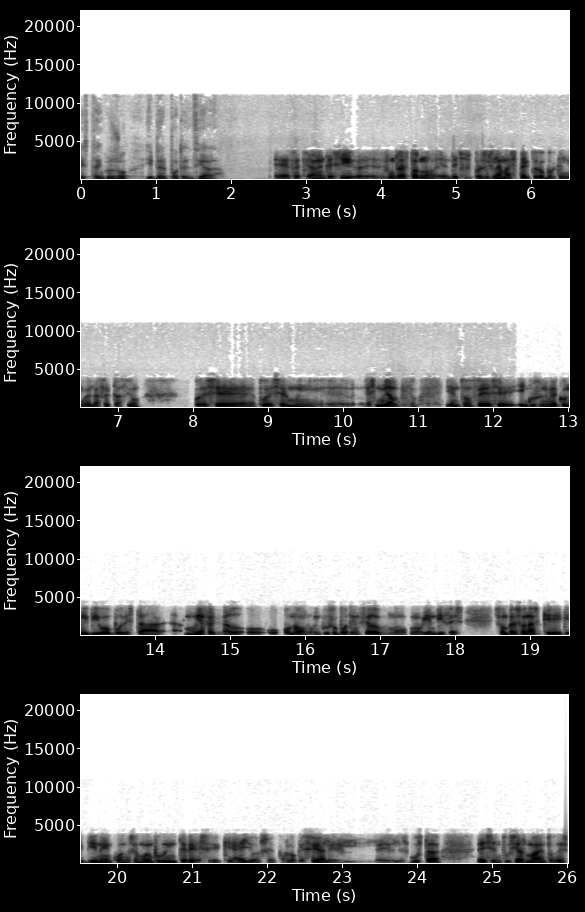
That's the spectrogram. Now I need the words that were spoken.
está incluso hiperpotenciada. Efectivamente, sí, es un trastorno, eh, de hecho por eso se llama espectro, porque el nivel de afectación puede ser puede ser muy eh, es muy amplio y entonces eh, incluso el nivel cognitivo puede estar muy afectado o, o, no o incluso potenciado como como bien dices. Son personas que, que tienen cuando se mueven por un interés eh, que a ellos por lo que sea les gusta les entusiasma entonces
